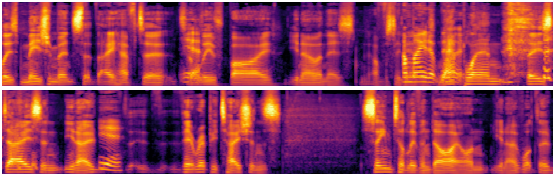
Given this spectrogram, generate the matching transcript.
these measurements that they have to, to Yeah. live by. You know, and there's obviously I made there's. NAPLAN these days, and you know, Yeah. th- their reputations seem to live and die on you know what the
